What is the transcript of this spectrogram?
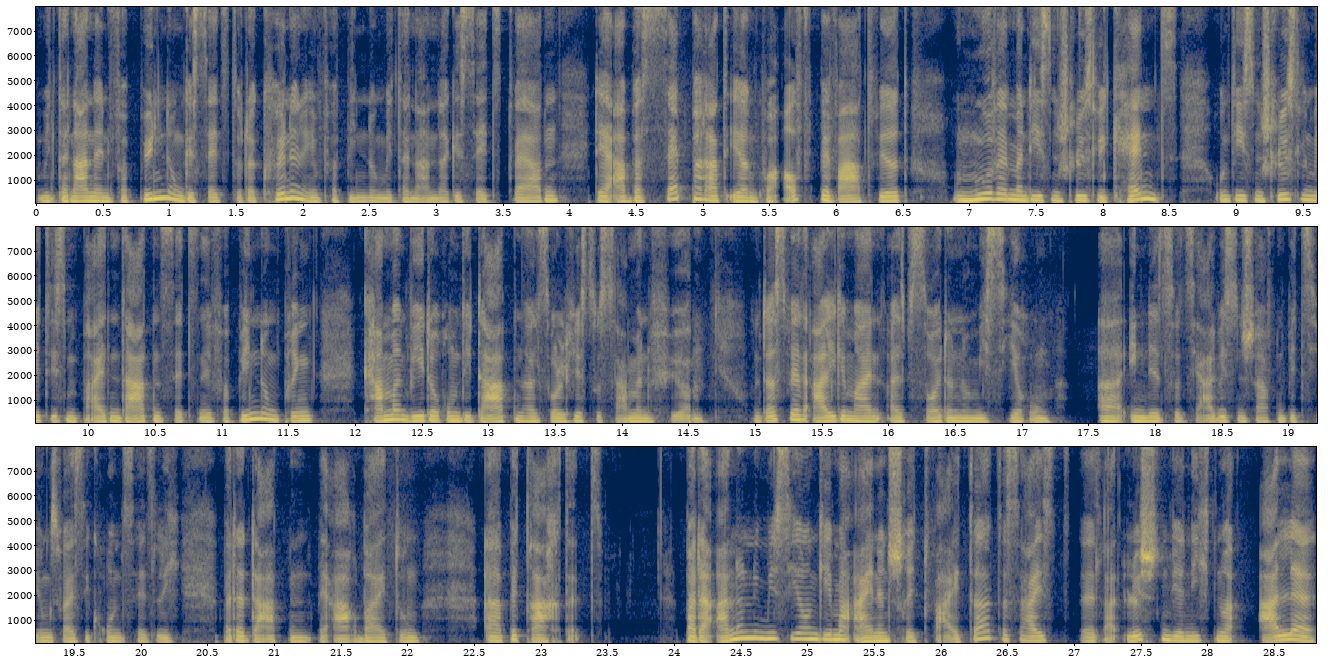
miteinander in Verbindung gesetzt oder können in Verbindung miteinander gesetzt werden, der aber separat irgendwo aufbewahrt wird. Und nur wenn man diesen Schlüssel kennt und diesen Schlüssel mit diesen beiden Datensätzen in Verbindung bringt, kann man wiederum die Daten als solches zusammenführen. Und das wird allgemein als Pseudonymisierung äh, in den Sozialwissenschaften beziehungsweise grundsätzlich bei der Datenbearbeitung äh, betrachtet. Bei der Anonymisierung gehen wir einen Schritt weiter. Das heißt, äh, löschen wir nicht nur alle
